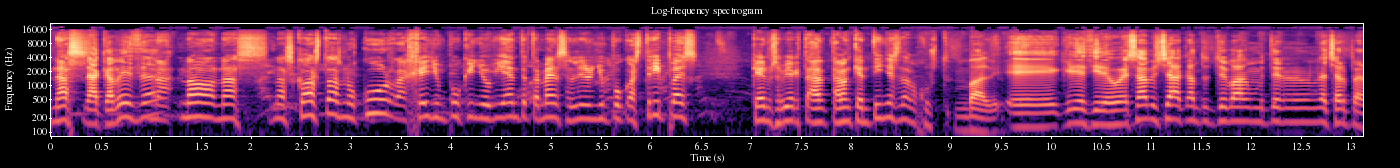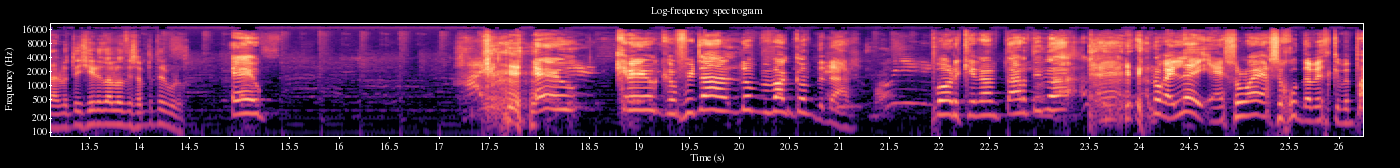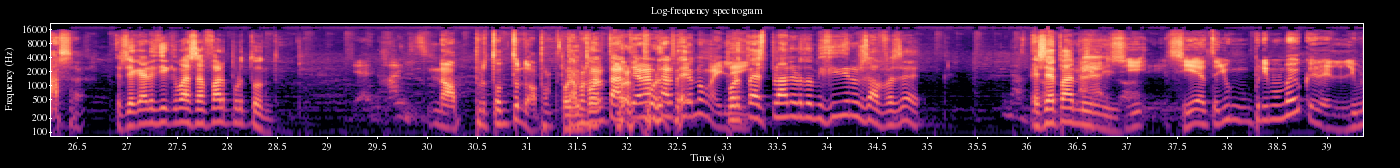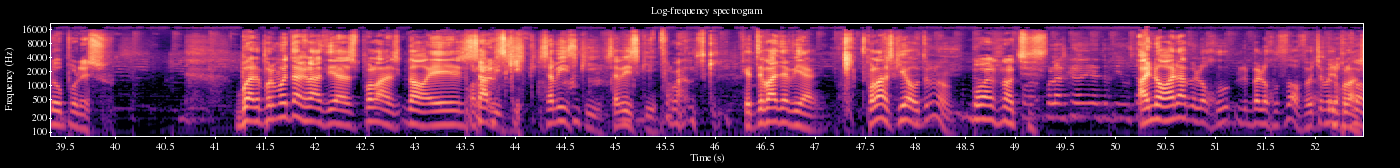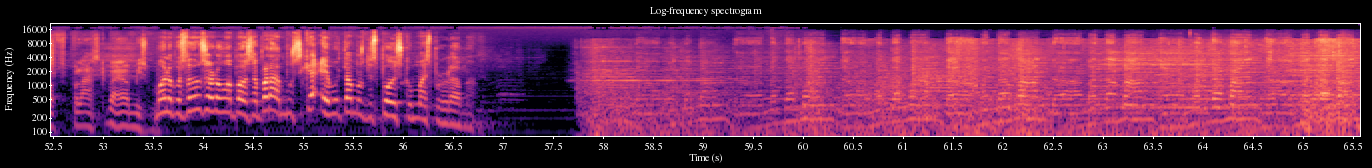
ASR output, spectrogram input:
Nas, na cabeza. Na, no, nas, nas costas, no cu, rajei un poquinho o vientre, tamén saliron un pouco as tripas que non sabía que estaban quentiñas e estaban justo. Vale, eh, quería dicir, eu sabes xa canto te van meter na charpera no teixeiro da luz de San Petersburgo? Eu Eu creo que ao final non me van condenar. Porque na Antártida eh, non hai lei, eh, e só é a segunda vez que me pasa. O sea, quer dicir que vas a far por tonto. No, por tonto no, porque, porque estamos por, na Antártida, por, por, na Antártida non hai lei. Por pés planos do homicidio non zafas, eh? Ese é para Mili. Ah, si, si, eu teño un primo meu que librou por eso. Bueno, por moitas gracias, Polanski. No, é eh, Polanski. Savisky, Savisky. Polanski. Que te vaya bien. Polanski outro, non? Boas noches. Polanski no director que Ai, non, era Beloju, Belojuzov, eu chamei Polanski. Polanski, vai, ao o mismo. Bueno, pois pues facemos agora unha pausa para a música e voltamos despois con máis programa. Manda, manda, manda, manda, manda, manda, manda, manda, manda, manda, manda, manda,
